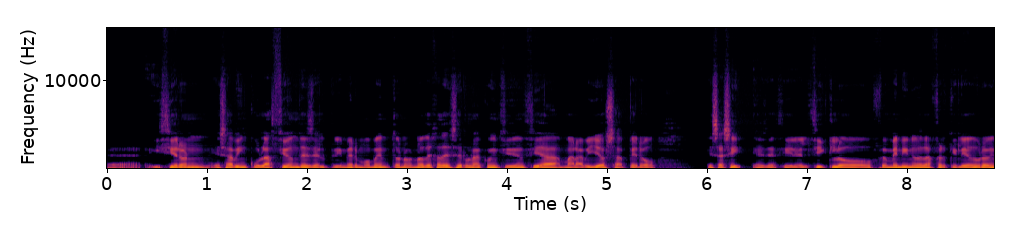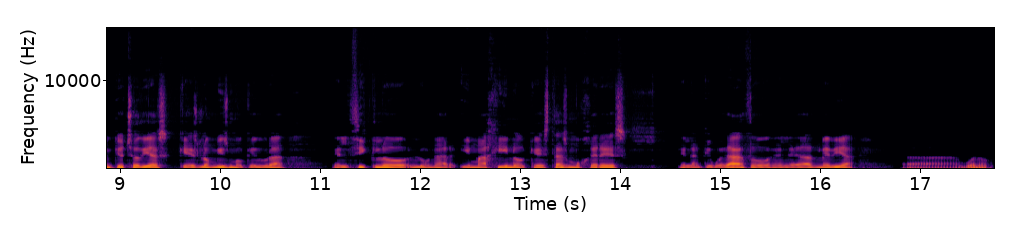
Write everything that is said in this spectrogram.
eh, hicieron esa vinculación desde el primer momento. ¿no? no deja de ser una coincidencia maravillosa, pero es así. Es decir, el ciclo femenino de la fertilidad dura 28 días, que es lo mismo que dura el ciclo lunar. Imagino que estas mujeres en la antigüedad o en la Edad Media, ah, bueno,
